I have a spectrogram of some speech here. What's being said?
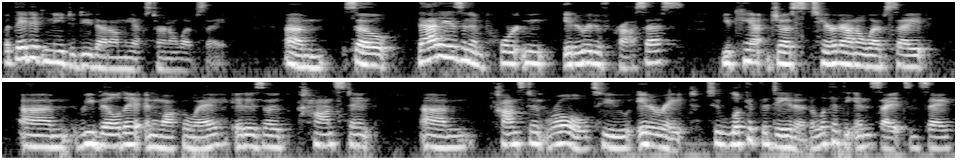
but they didn't need to do that on the external website. Um, so that is an important iterative process. You can't just tear down a website um, rebuild it and walk away. It is a constant, um, constant role to iterate, to look at the data, to look at the insights and say,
